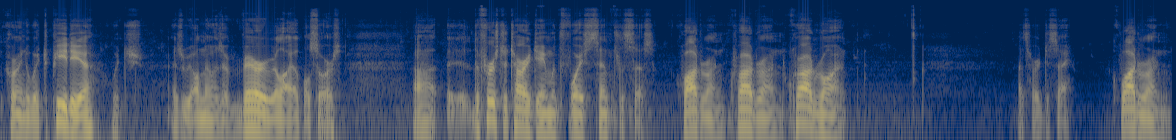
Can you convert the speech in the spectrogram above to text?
according to Wikipedia, which, as we all know, is a very reliable source, uh, the first Atari game with voice synthesis. Quad Run, Quad Run, Quad Run. That's hard to say. Quad Run,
